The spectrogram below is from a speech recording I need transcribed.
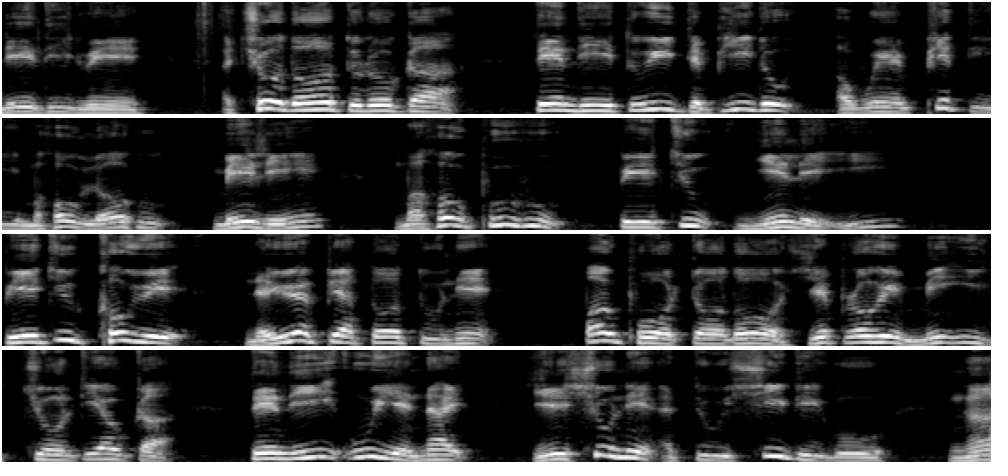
နေသည်တွင် အချို့သောသူတို့ကသင်သည်သူ၏တပည့်တို့အဝင်ဖြစ်သည်မဟုတ်လောဟု မေးလျှင်မဟုတ်ဘူးဟု ပေတျုငြင်းလေ၏။ပေတျုခုတ်၍နားရွက်ပြတ်သောသူနှင့် ပေါက်ဘော်တော်သောယေဘုဟိမင်း၏ကျွန်တယောက်ကတင်သည်ဥယျာဉ်၌ယေရှုနှင့်အတူရှိသည်ကိုငါ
